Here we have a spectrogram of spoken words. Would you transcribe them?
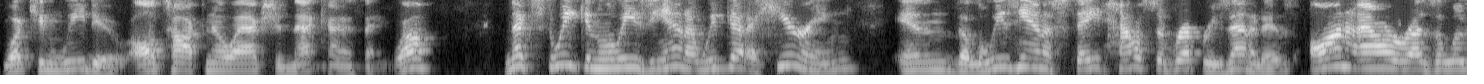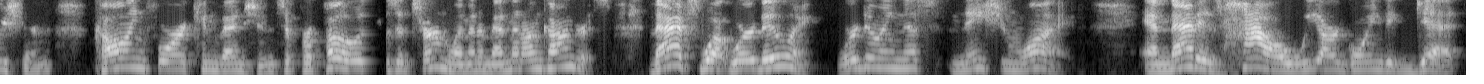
What can we do? All talk, no action, that kind of thing. Well, next week in Louisiana, we've got a hearing in the Louisiana State House of Representatives on our resolution calling for a convention to propose a term limit amendment on Congress. That's what we're doing. We're doing this nationwide. And that is how we are going to get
